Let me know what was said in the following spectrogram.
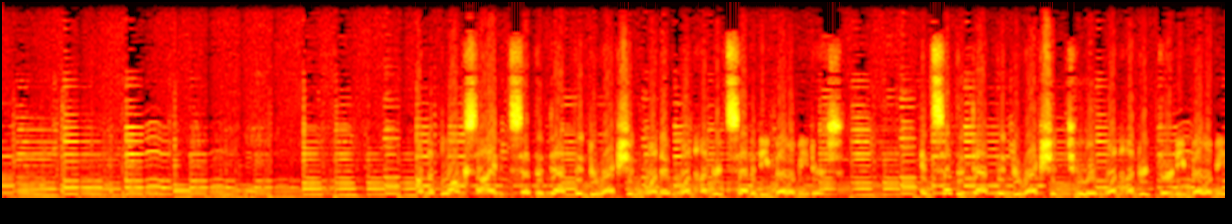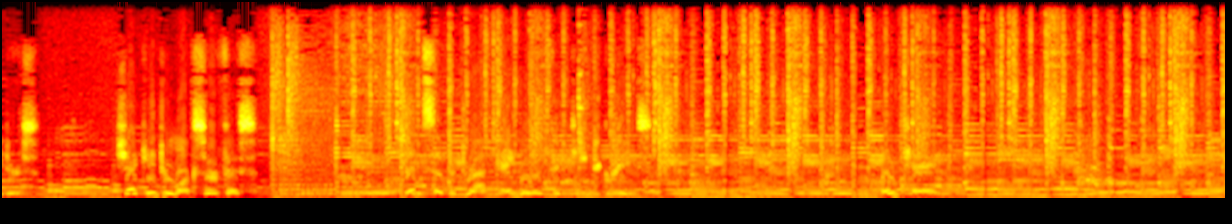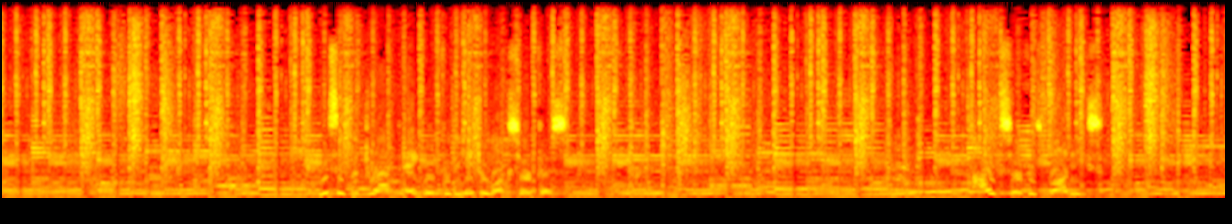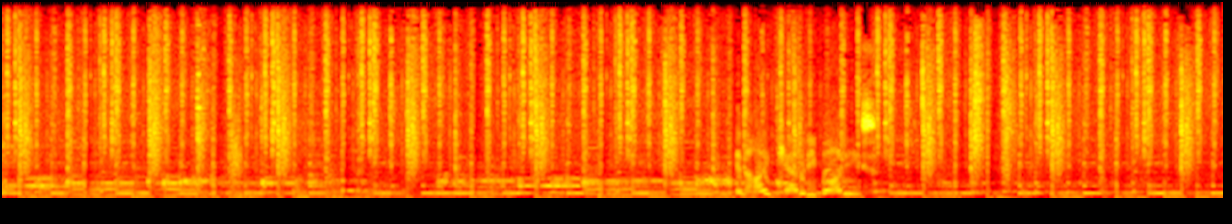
Side, set the depth in direction 1 at 170 millimeters. And set the depth in direction 2 at 130 millimeters. Check interlock surface. Then set the draft angle at 15 degrees. OK. This is the draft angle for the interlock surface. Surface bodies. And high cavity bodies.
